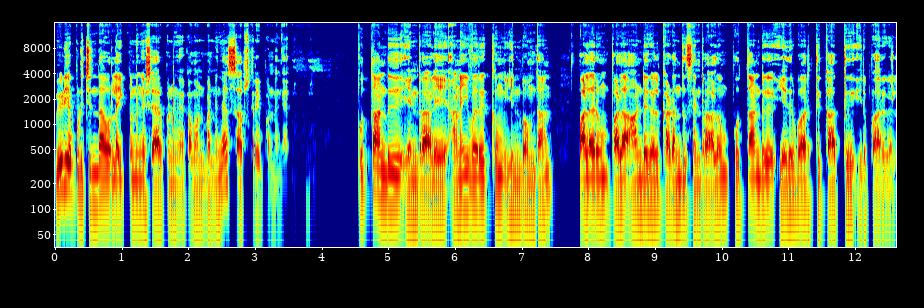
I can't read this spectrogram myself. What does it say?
வீடியோ பிடிச்சிருந்தா ஒரு லைக் பண்ணுங்கள் ஷேர் பண்ணுங்கள் கமெண்ட் பண்ணுங்கள் சப்ஸ்கிரைப் பண்ணுங்கள் புத்தாண்டு என்றாலே அனைவருக்கும் இன்பம்தான். பலரும் பல ஆண்டுகள் கடந்து சென்றாலும் புத்தாண்டு எதிர்பார்த்து காத்து இருப்பார்கள்.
